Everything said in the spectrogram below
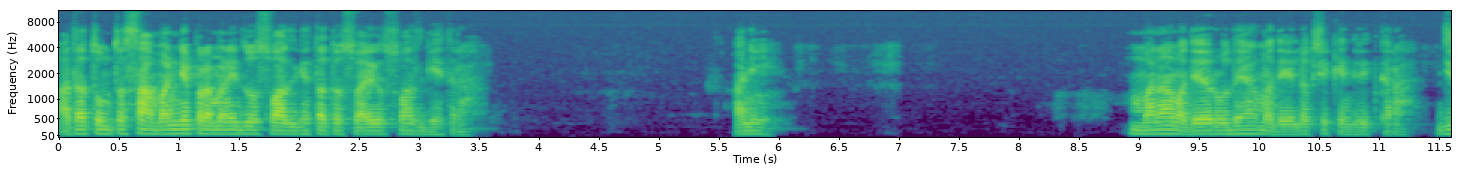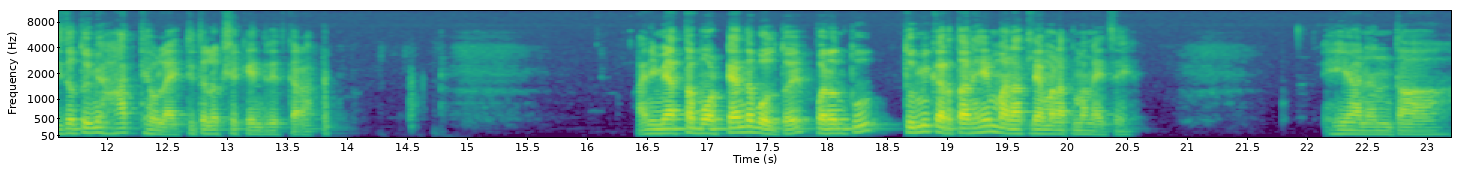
आता तुमचा सामान्यप्रमाणे जो श्वास घेता तो श्वा श्वास घेत राहा. आणि मनामध्ये हृदयामध्ये लक्ष केंद्रित करा. जिथं तुम्ही हात ठेवलाय तिथं लक्ष केंद्रित करा. आणि मी आता मोठ्यांदा बोलतोय परंतु तुम्ही करताना हे मनातल्या मनात म्हणायचं आहे हे अनंता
